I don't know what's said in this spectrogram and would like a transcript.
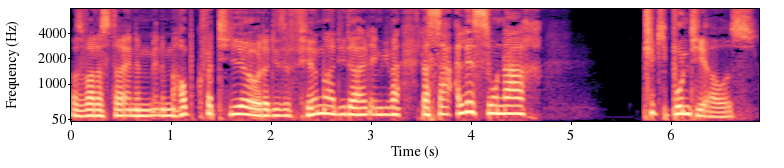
was war das da, in einem, in einem Hauptquartier oder diese Firma, die da halt irgendwie war, das sah alles so nach Clicky Bunty aus.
